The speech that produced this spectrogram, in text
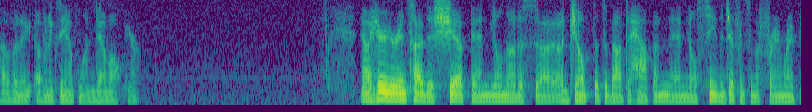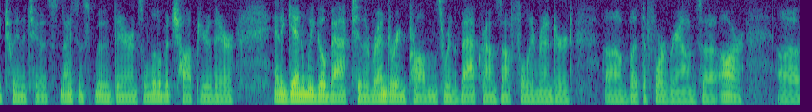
of, an, of an example and demo here. Now here you're inside this ship and you'll notice uh, a jump that's about to happen and you'll see the difference in the frame rate between the two. It's nice and smooth there and it's a little bit choppier there. And again, we go back to the rendering problems where the background's not fully rendered, uh, but the foregrounds uh, are. Uh,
